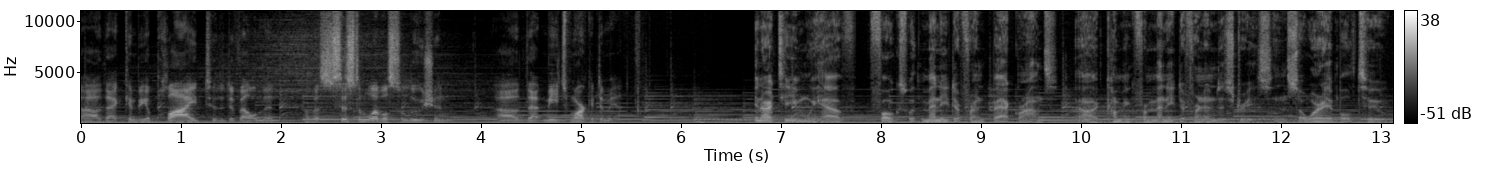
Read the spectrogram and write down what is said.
uh, that can be applied to the development of a system level solution uh, that meets market demand. In our team, we have folks with many different backgrounds uh, coming from many different industries, and so we're able to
